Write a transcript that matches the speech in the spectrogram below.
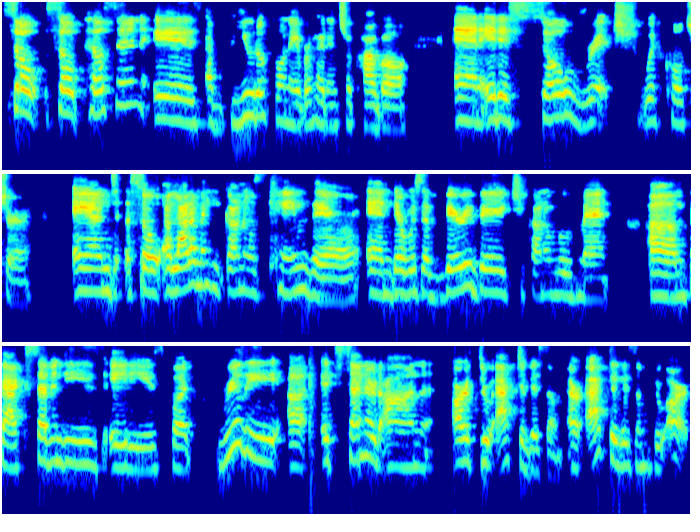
So so Pilsen is a beautiful neighborhood in Chicago, and it is so rich with culture. And so a lot of Mexicanos came there, and there was a very big Chicano movement um, back 70s, 80s, but really uh, it's centered on art through activism or activism through art.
